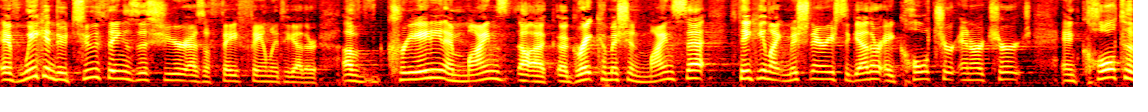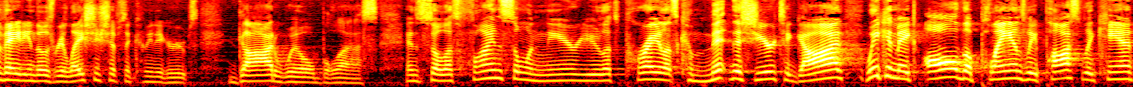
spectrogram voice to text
If we can do two things this year as a faith family together, of creating a, mind, uh, a Great Commission mindset, thinking like missionaries together, a culture in our church, and cultivating those relationships and community groups, God will bless. And so let's find someone near you. Let's pray. Let's commit this year to God. We can make all the plans we possibly can,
